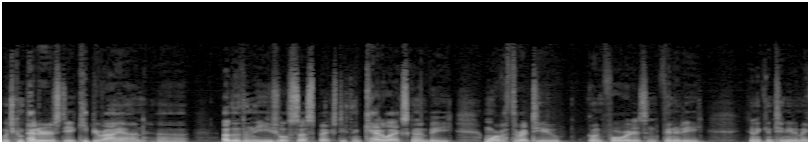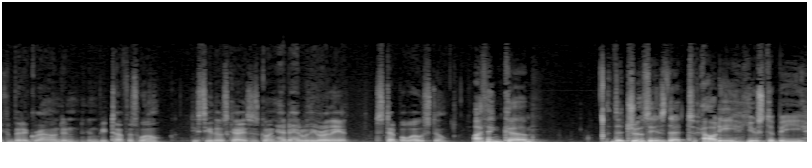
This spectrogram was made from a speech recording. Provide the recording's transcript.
which competitors do you keep your eye on? other than the usual suspects, do you think Cadillac's going to be more of a threat to you going forward? Is Infiniti going to continue to make a bit of ground and, and be tough as well? Do you see those guys as going head to head with you, or are they a step below still? I think um, the truth is that Audi used to be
